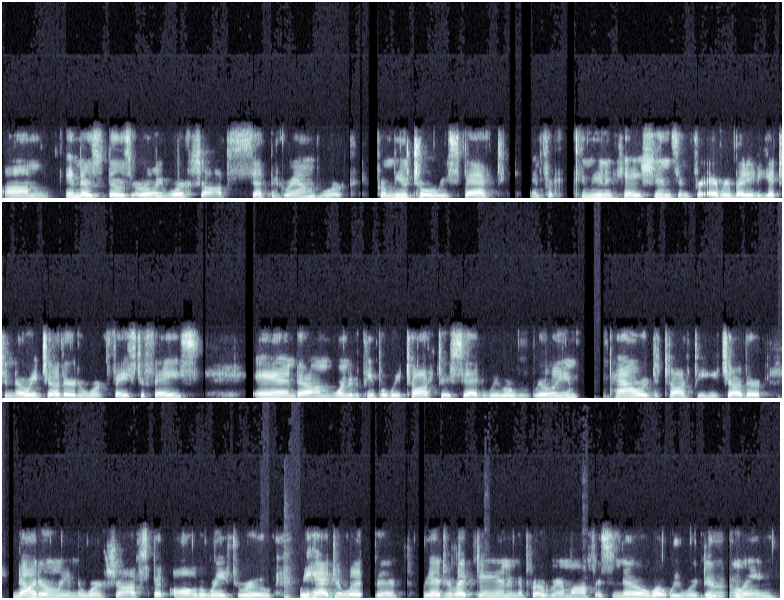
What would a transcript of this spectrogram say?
Um, and those those early workshops set the groundwork for mutual respect and for communications and for everybody to get to know each other to work face to face. And um, one of the people we talked to said we were really empowered to talk to each other, not only in the workshops but all the way through. We had to let the we had to let Dan and the program office know what we were doing,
